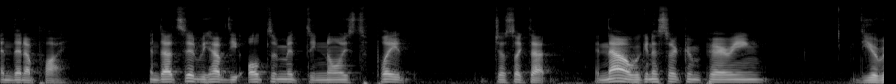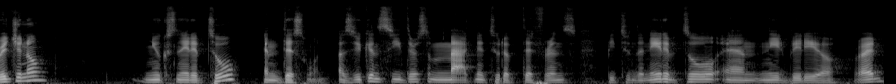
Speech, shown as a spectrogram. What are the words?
and then apply. And that's it. We have the ultimate denoised plate just like that. And now we're going to start comparing the original Nuke's native tool and this one. As you can see, there's a magnitude of difference between the native tool and Neat Video, right?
